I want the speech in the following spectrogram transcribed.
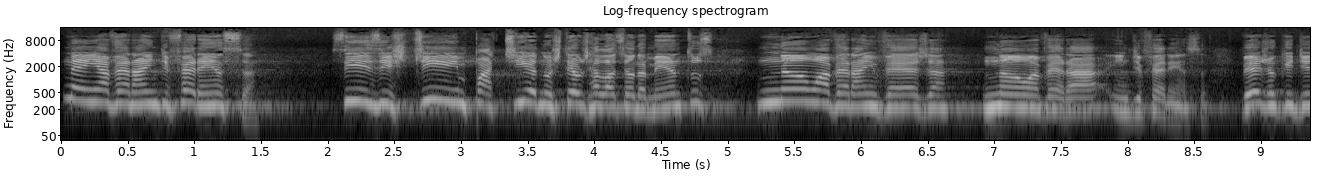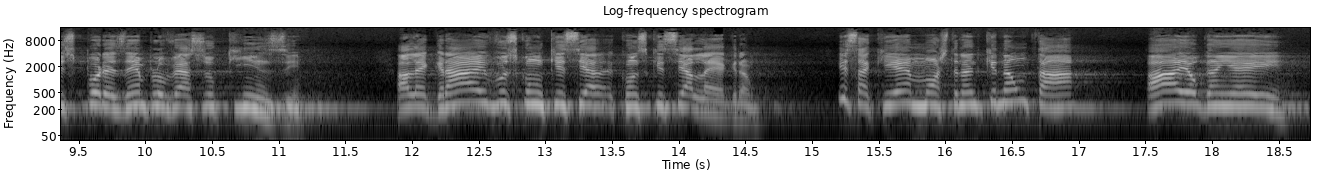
nem haverá indiferença. Se existir empatia nos teus relacionamentos, não haverá inveja, não haverá indiferença. Veja o que diz, por exemplo, o verso 15: Alegrai-vos com, com os que se alegram. Isso aqui é mostrando que não está. Ah, eu ganhei,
